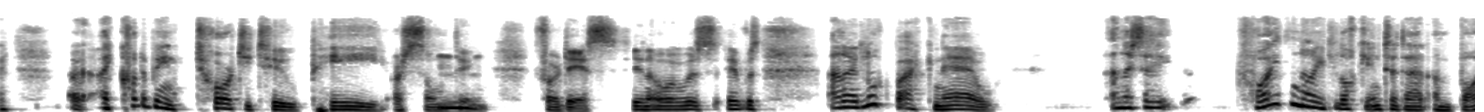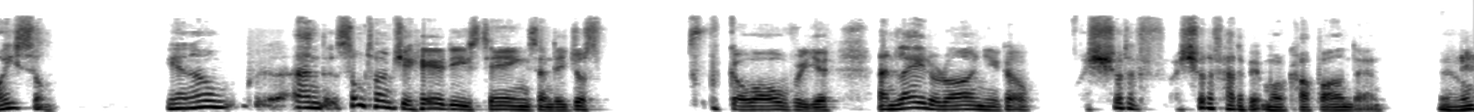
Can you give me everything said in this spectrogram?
I, I could have been thirty two p or something mm. for this. You know, it was it was, and I look back now, and I say, why didn't I look into that and buy some? You know, and sometimes you hear these things and they just go over you. And later on, you go, I should have, I should have had a bit more cop on then. You know?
